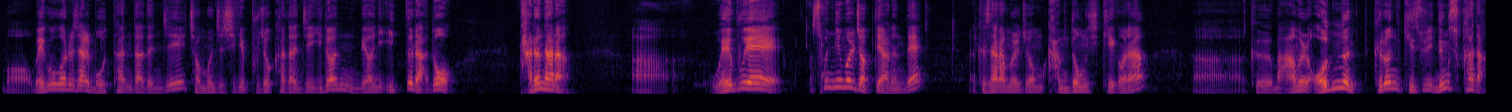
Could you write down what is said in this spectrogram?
뭐 외국어를 잘 못한다든지 전문 지식이 부족하다든지 이런 면이 있더라도 다른 하나 아, 외부에 손님을 접대하는데 그 사람을 좀 감동시키거나 아, 그 마음을 얻는 그런 기술이 능숙하다.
